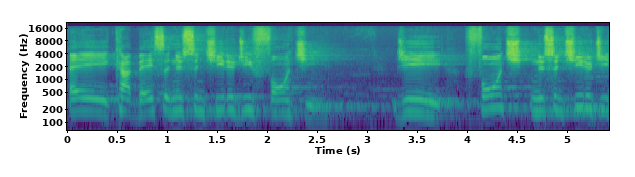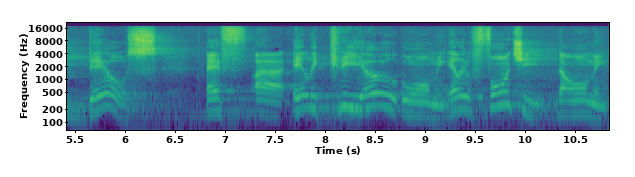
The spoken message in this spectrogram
é cabeça no sentido de fonte, de fonte no sentido de Deus é, uh, ele criou o homem, ele é a fonte da homem.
